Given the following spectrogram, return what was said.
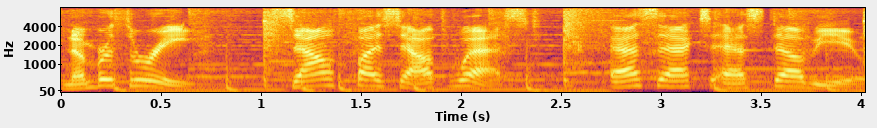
Number 3. South by Southwest, SXSW,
